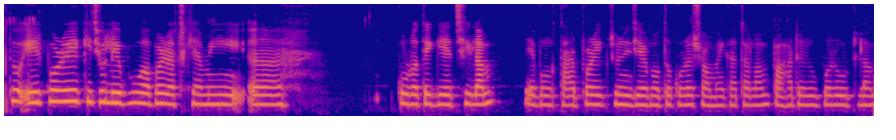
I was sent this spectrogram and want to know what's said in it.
তো এরপরে কিছু লেবু আবার আজকে আমি কুড়াতে গিয়েছিলাম এবং তারপর একটু নিজের মতো করে সময় কাটালাম। পাহাড়ের উপরে উঠলাম।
